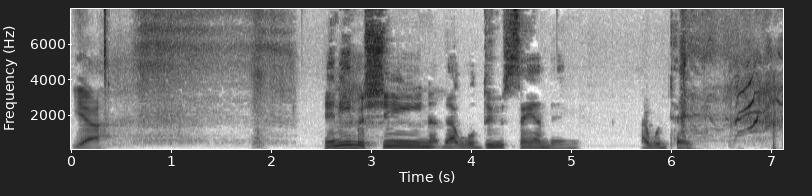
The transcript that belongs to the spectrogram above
yeah. Any machine that will do sanding, I would take.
